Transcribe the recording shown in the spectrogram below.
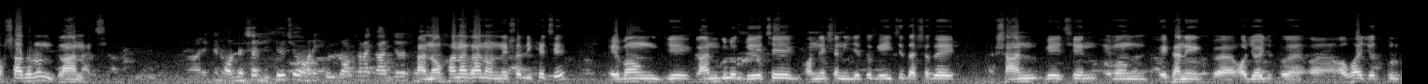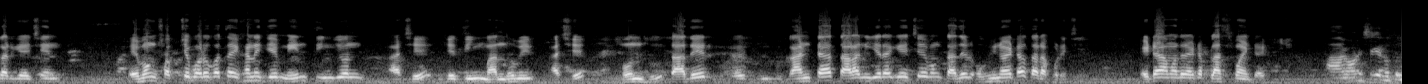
অসাধারণ গান আছে। হ্যাঁ নখানা গান অন্বেষা লিখেছে। এবং যে গানগুলো গেয়েছে অন্বেষা নিজে তো গেয়েছে তার সাথে শান গেয়েছেন এবং এখানে অজয় অভয় যোধপুরকার গেয়েছেন। এবং সবচেয়ে বড় কথা এখানে যে মেন তিনজন আছে যে তিন বান্ধবী আছে বন্ধু তাদের গানটা তারা নিজেরা গেয়েছে এবং তাদের অভিনয়টাও তারা করেছে। এটা আমাদের একটা প্লাস পয়েন্ট আর কি। আর অনেকটাকে নতুন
